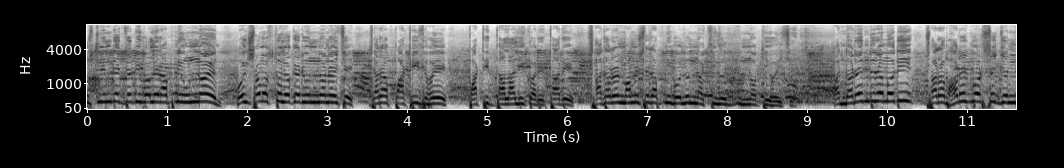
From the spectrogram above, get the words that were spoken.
মুসলিমদের যদি বলেন আপনি উন্নয়ন ওই সমস্ত লোকের উন্নয়ন হয়েছে যারা পার্টির হয়ে পার্টির দালালি করে তাদের। সাধারণ মানুষের আপনি বলুন না কী উন্নতি হয়েছে। আর নরেন্দ্র মোদী সারা ভারতবর্ষের জন্য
